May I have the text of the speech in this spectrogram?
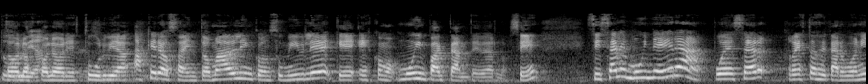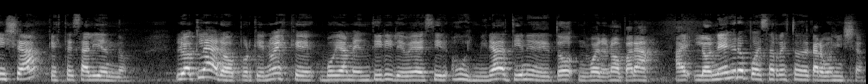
todos los colores, turbia, asquerosa, intomable, inconsumible, que es como muy impactante verlo, ¿sí? Si sale muy negra, puede ser restos de carbonilla que esté saliendo. Lo aclaro porque no es que voy a mentir y le voy a decir, uy, mirá, tiene de todo. Bueno, no, pará. lo negro puede ser restos de carbonilla.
